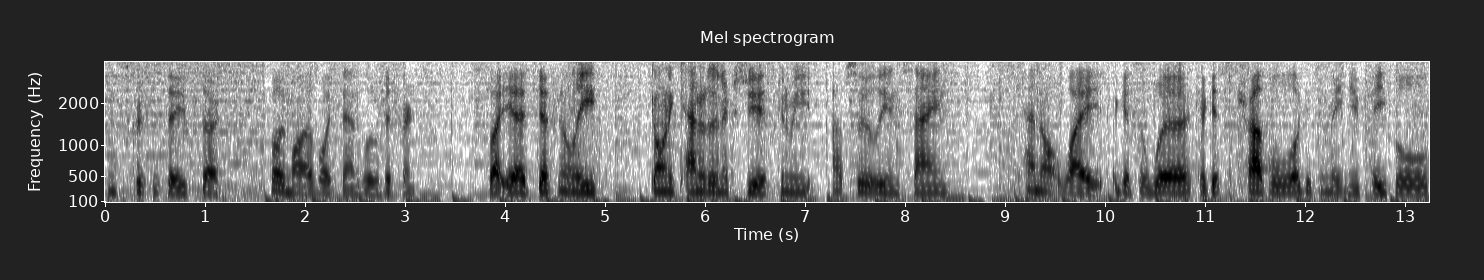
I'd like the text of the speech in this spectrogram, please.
since Christmas Eve, so probably my voice sounds a little different. But yeah, definitely going to Canada next year. It's going to be absolutely insane. Cannot wait. I get to work, I get to travel, I get to meet new people.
